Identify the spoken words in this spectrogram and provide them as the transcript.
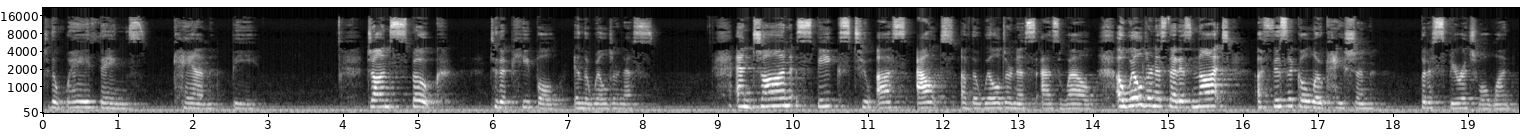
to the way things can be. John spoke to the people in the wilderness. And John speaks to us out of the wilderness as well. A wilderness that is not a physical location, but a spiritual one.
